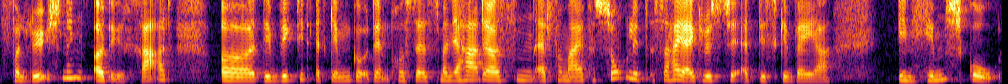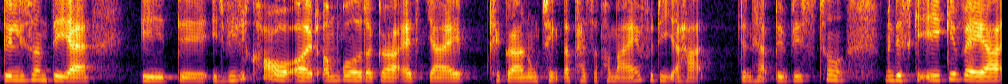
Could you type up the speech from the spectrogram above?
forløsning, og det er rart, og det er vigtigt at gennemgå den proces. Men jeg har det også sådan, at for mig personligt, så har jeg ikke lyst til, at det skal være en hemsko. Det er ligesom, det er et, øh, et vilkår og et område, der gør, at jeg kan gøre nogle ting, der passer på mig, fordi jeg har den her bevidsthed. Men det skal ikke være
